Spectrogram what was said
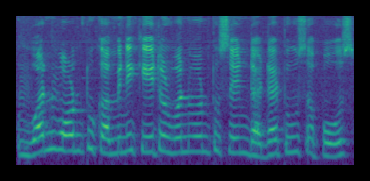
one want to communicate or one want to send data to suppose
